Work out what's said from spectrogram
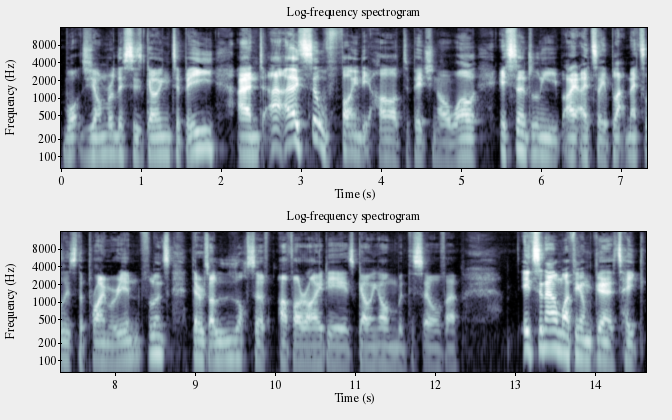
what genre this is going to be, and I, I still find it hard to pigeonhole. While it's certainly, I, I'd say black metal is the primary influence, there is a lot of other ideas going on with the Silver it's an album I think I'm going to take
